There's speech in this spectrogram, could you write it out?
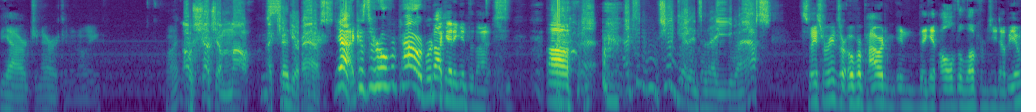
Yeah, are generic and annoying. What? Oh, shut your mouth! Who I kick your that? ass. Yeah, because they're overpowered. We're not getting into that. Uh, I think we should get into that, you ass. Space Marines are overpowered, and they get all of the love from GW.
